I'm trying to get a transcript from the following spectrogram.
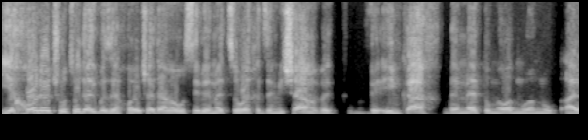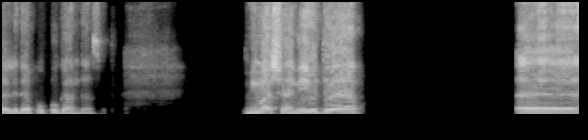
יכול להיות שהוא צודק בזה, יכול להיות שהאדם הרוסי באמת צורך את זה משם, ואם כך, באמת הוא מאוד מאוד מורעל על ידי הפרופוגנדה הזאת. ממה שאני יודע, אה,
